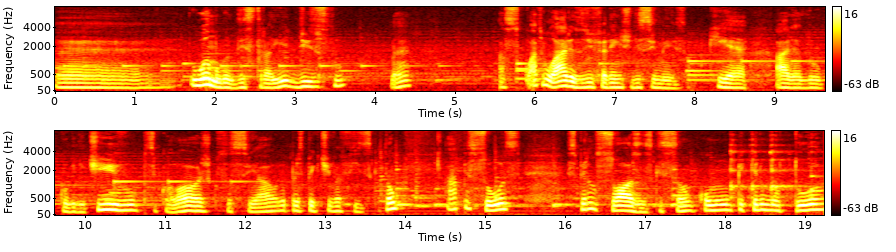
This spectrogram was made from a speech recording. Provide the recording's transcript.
É, o âmago de extrair disto, né? As quatro áreas diferentes de si mesmo, que é área do cognitivo, psicológico, social e perspectiva física. Então, há pessoas esperançosas que são como um pequeno motor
